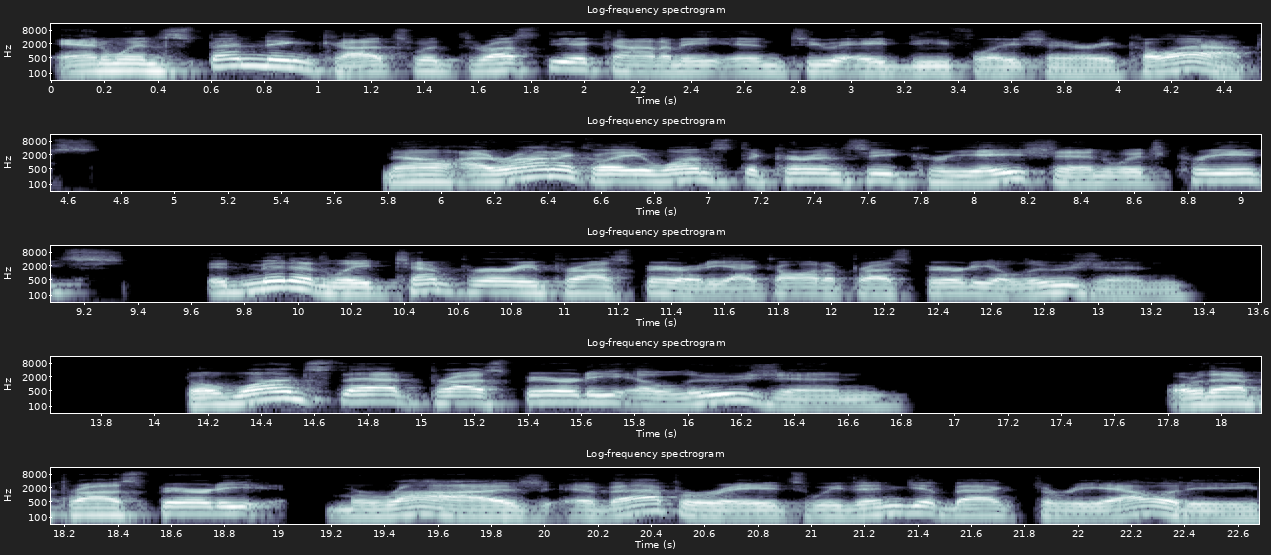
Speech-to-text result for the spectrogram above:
and when spending cuts would thrust the economy into a deflationary collapse. Now, ironically, once the currency creation, which creates admittedly temporary prosperity, I call it a prosperity illusion, but once that prosperity illusion or that prosperity mirage evaporates, we then get back to reality.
